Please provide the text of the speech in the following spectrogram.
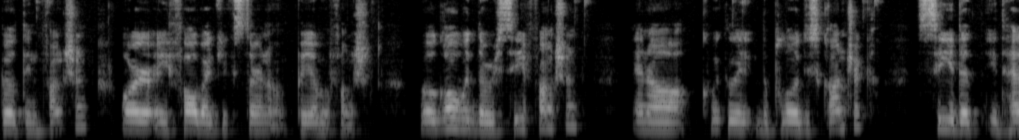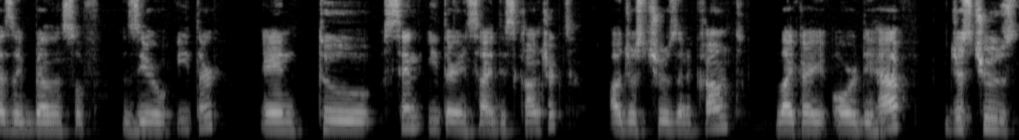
built-in function or a fallback external payable function. We'll go with the receive function and I'll quickly deploy this contract see that it has a balance of 0 ether and to send ether inside this contract I'll just choose an account like I already have. Just choose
